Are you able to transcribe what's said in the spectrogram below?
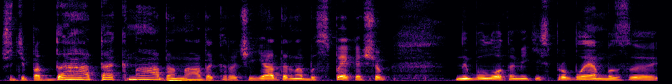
Що, типа, да, так надо, надо, коротше, ядерна безпека, щоб не було там якихось проблем з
